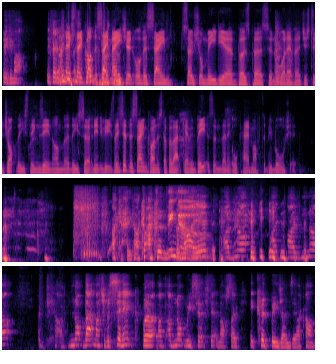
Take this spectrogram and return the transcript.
big him up. If anything, Unless they've got the same agent or the same social media buzz person or whatever, just to drop these things in on the, these certain interviews. They said the same kind of stuff about Kevin Pietersen, then it all came off to be bullshit. okay, I, cou- I couldn't Bingo. deny it. I've not. I, I've not. I'm not that much of a cynic, but I've, I've not researched it enough, so it could be Jonesy. I can't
